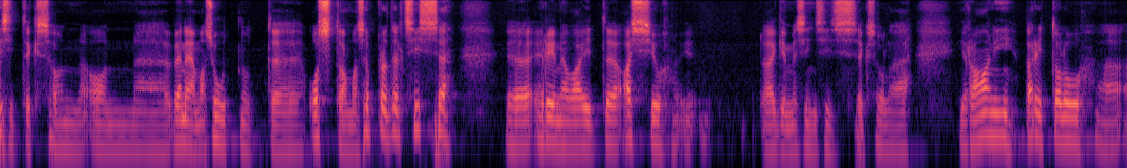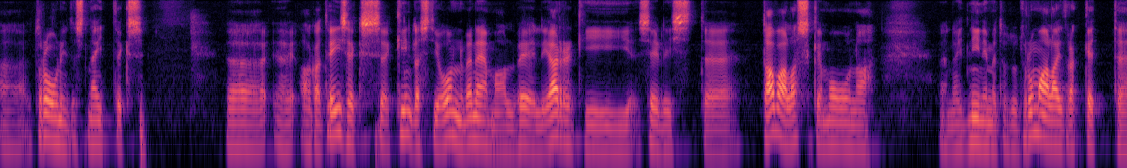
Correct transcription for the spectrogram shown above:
esiteks on, on äh, Venemaa suutnud osta oma sõpradelt sisse erinevaid asju. räägime siin siis, eks ole, Iraani päritolu droonidest näiteks. aga teiseks kindlasti on Venemaal veel järgi sellist tavalaskemoona, neid niinimetatud rumalaid rakette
